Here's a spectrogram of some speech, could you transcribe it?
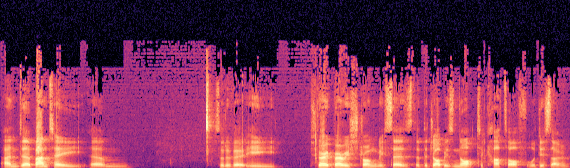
And uh, Bhante um, sort of a, he very, very strongly says that the job is not to cut off or disown.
